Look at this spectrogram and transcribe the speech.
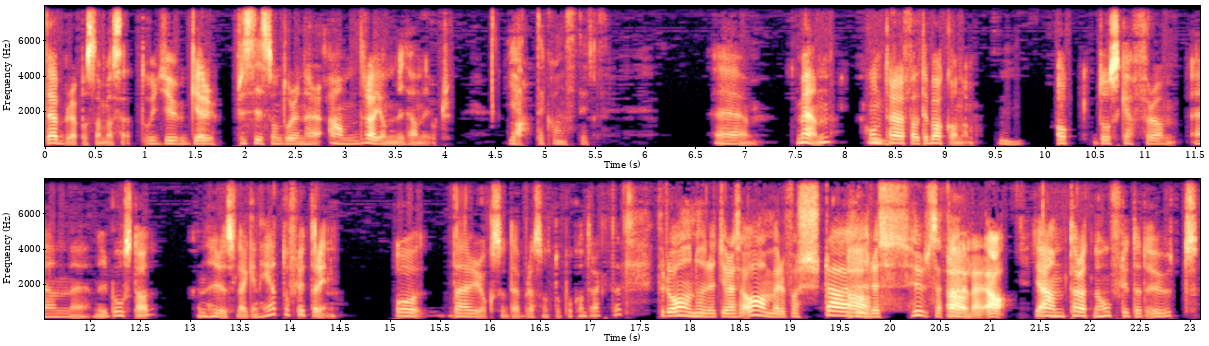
Debra på samma sätt och ljuger, precis som då den här andra John Meehan har gjort. Jättekonstigt. Eh, men hon Mm. tar i alla fall tillbaka honom. Mm. Och då skaffar de en eh, ny bostad, en hyreslägenhet och flyttar in. Och där är det också Debra som står på kontraktet. För då har hon hunnit göra sig av med det första Ja. hyreshuset där, Ja. eller? Ja. Jag antar att när hon flyttade ut,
